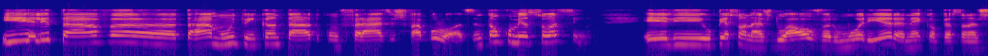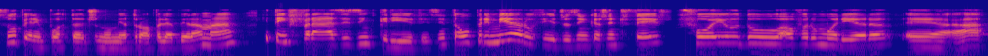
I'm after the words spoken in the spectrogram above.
e ele estava tá muito encantado com frases fabulosas. Então começou assim. Ele, o personagem do Álvaro Moreira, né, que é um personagem super importante no Metrópole à beira-mar, e tem frases incríveis. Então, o primeiro videozinho que a gente fez foi o do Álvaro Moreira, é, a,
